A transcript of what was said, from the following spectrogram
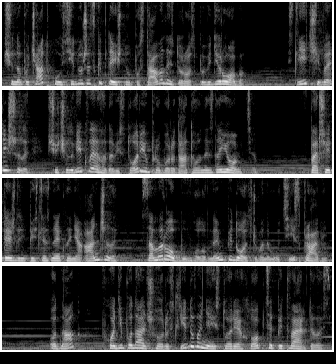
що на початку усі дуже скептично поставились до розповіді Роба. Слідчі вирішили, що чоловік вигадав історію про бородатого незнайомця. Перший тиждень після зникнення Анджели саме Роб був головним підозрюваним у цій справі. Однак, в ході подальшого розслідування історія хлопця підтвердилась.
